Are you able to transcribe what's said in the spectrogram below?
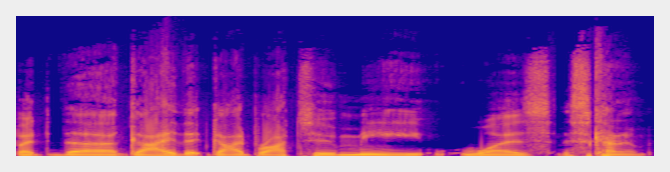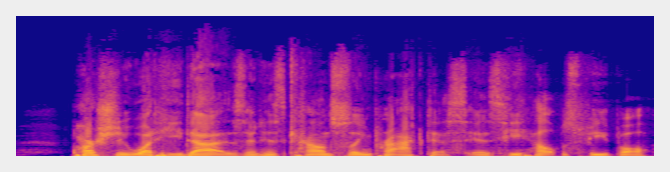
but the guy that God brought to me was this is kind of partially what he does in his counseling practice is he helps people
